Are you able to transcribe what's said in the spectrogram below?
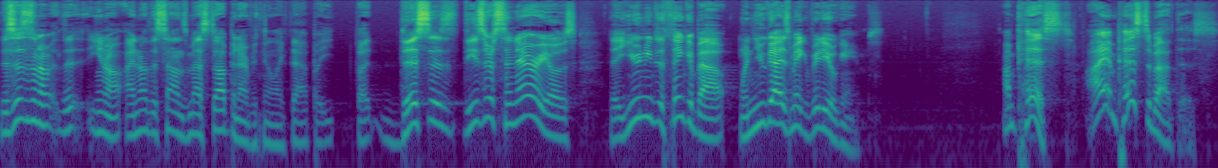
This isn't a you know, I know this sounds messed up and everything like that, but but this is these are scenarios that you need to think about when you guys make video games. I'm pissed. I am pissed about this.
